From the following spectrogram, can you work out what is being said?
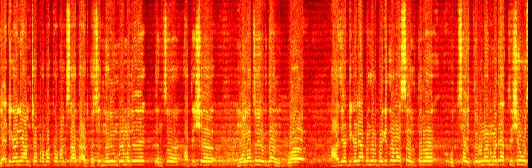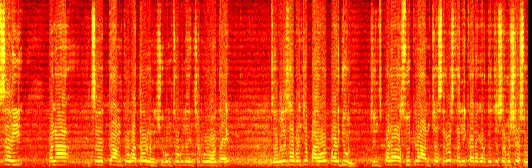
या ठिकाणी आमच्या प्रभाग क्रमांक सात आठ तसेच नवी मुंबईमध्ये त्यांचं अतिशय मोलाचं योगदान व आज या ठिकाणी आपण जर बघितलं असेल तर उत्साही तरुणांमध्ये अतिशय उत्साहीपणाचं काम किंवा वातावरण शुभम चौगुले यांच्यामुळे होत आहे. चौगुले साहेबांच्या पायावर पाय देऊन चिंचपाडा असू किंवा आमच्या सर्व स्थानिक कार्यकर्त्यांच्या समस्या असू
